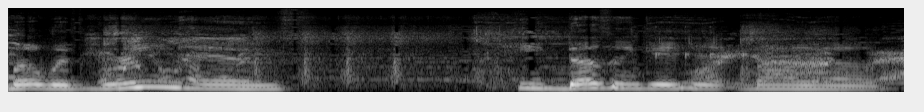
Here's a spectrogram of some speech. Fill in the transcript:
But with green hands, he doesn't get hit by uh,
